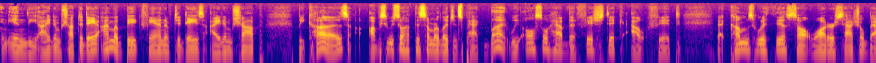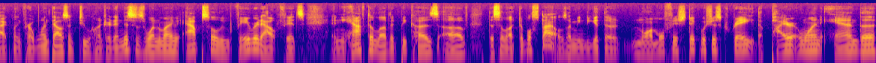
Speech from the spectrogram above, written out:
and in the item shop today. I'm a big fan of today's item shop because obviously we still have the Summer Legends pack, but we also have the fish stick outfit that comes with the saltwater satchel backbling for 1200 and this is one of my absolute favorite outfits and you have to love it because of the selectable styles. I mean you get the normal fish stick which is great the pirate one and the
